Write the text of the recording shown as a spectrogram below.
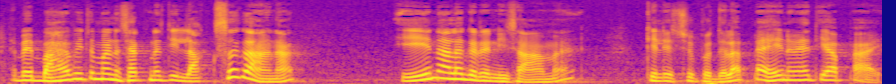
හැබැයි භාවිත මනසක් නැති ලක්ෂ ගාණක් ඒ නලඟන නිසාම කෙලෙස් උපදලා පැහැෙනවා ඇති අපායි.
